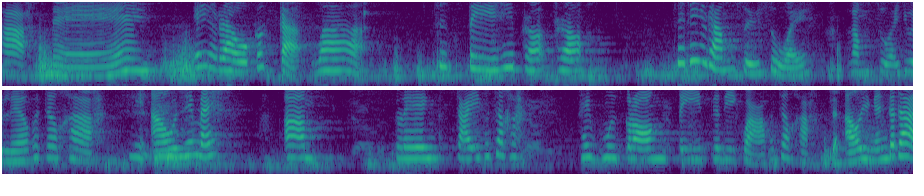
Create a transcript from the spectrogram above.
ค่ะ แหม เอ้เราก็กะว่า จะตีให้เพราะเพราะๆจะได้รำสวยลำสวยอยู่แล้วพระเจ้าค่ะๆไม่เอาใช่ไหม อ่าเกรงใจพระเจ้าค่ะ ให้มือกลองตีจะดีกว่าพระเจ้าค่ะ จะเอาอย่างนั้นก็ได้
